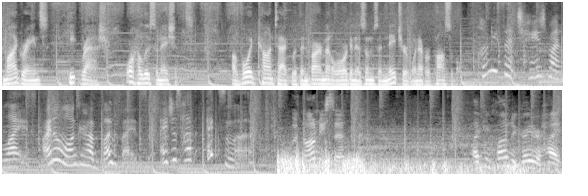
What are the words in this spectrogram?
migraines, heat rash, or hallucinations. Avoid contact with environmental organisms and nature whenever possible. OmniScent changed my life. I no longer have bug bites. I just have eczema. With OmniScent, I can climb to greater heights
